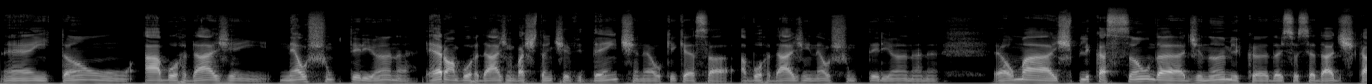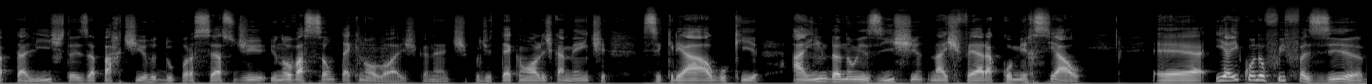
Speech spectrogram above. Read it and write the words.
né? então a abordagem neo-schumpeteriana era uma abordagem bastante evidente. Né? O que, que é essa abordagem neo-schumpeteriana? Né? É uma explicação da dinâmica das sociedades capitalistas a partir do processo de inovação tecnológica, né? tipo de tecnologicamente se criar algo que ainda não existe na esfera comercial. É, e aí, quando eu fui fazer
